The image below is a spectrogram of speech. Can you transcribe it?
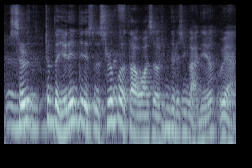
그렇죠. 슬, 좀더 연예인들이 있으면 슬럼프가 딱 와서 힘들어진 거 아니에요? 왜?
